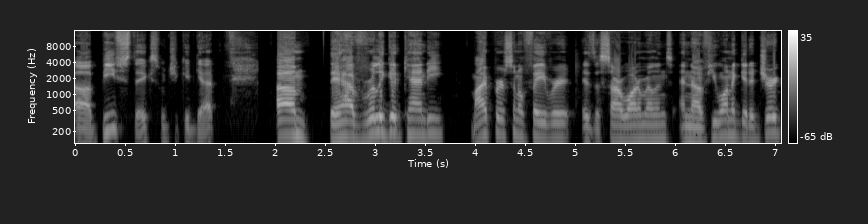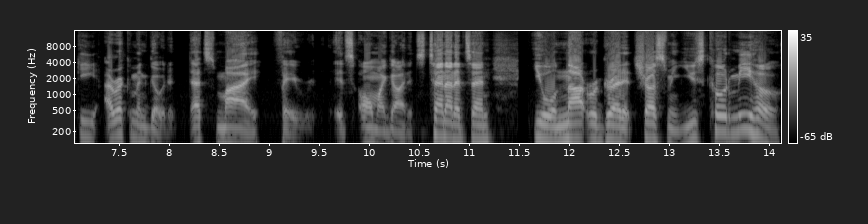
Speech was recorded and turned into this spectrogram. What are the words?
uh, beef sticks, which you could get. Um, they have really good candy. My personal favorite is the sour watermelons. And now, if you want to get a jerky, I recommend Goated. That's my favorite. It's oh my god, it's 10 out of 10. You will not regret it. Trust me. Use code MIJO.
